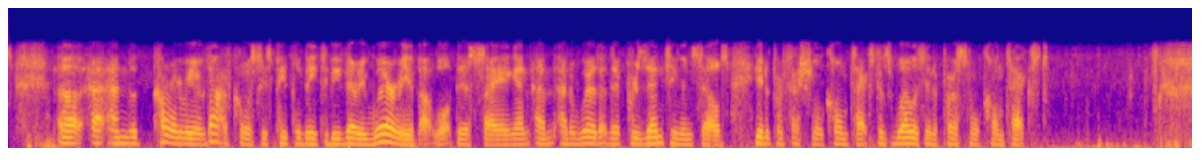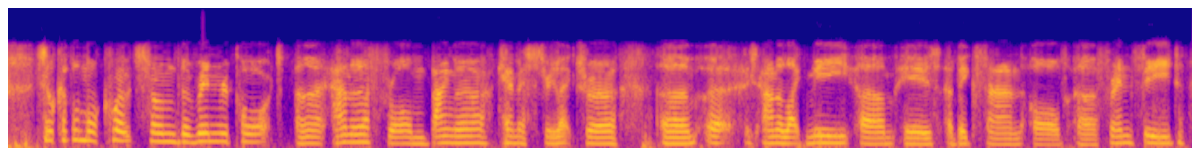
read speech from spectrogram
Uh, and the corollary of that, of course, is people need to be very wary about what they're saying and, and, and aware that they're presenting themselves in a professional context as well as in a personal personal context. So a couple more quotes from the RIN report. Uh, Anna from Bangor, chemistry lecturer. Um, uh, Anna, like me, um, is a big fan of uh, FriendFeed.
